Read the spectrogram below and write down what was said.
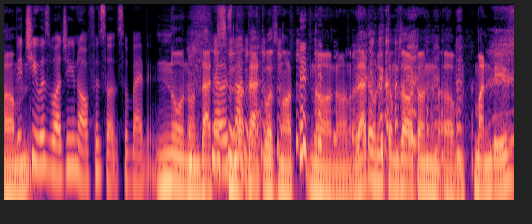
Um, Which he was watching in office also, by the way. no, no, that's That was not, not that that. was not. No, no, no. That only comes out on um, Mondays.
